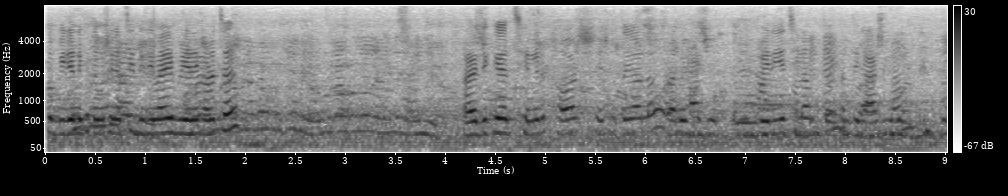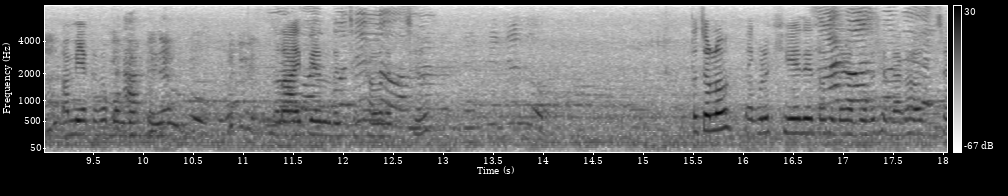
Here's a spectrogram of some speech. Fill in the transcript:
তো বিরিয়ানি খেতে বসে গেছি দিদিভাই বিরিয়ানি করেছে। আর এদিকে ছেলের খাওয়ার শেষ হতে গেল আমি কিছু বেরিয়েছিলাম তো এখান থেকে আসলাম। আমি একা একা বক বক করি। আইপিএল দেখছে খেলা দেখছে। চলো একবারে খেয়ে দিয়ে তোদের তোমাদের সাথে দেখা হচ্ছে।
